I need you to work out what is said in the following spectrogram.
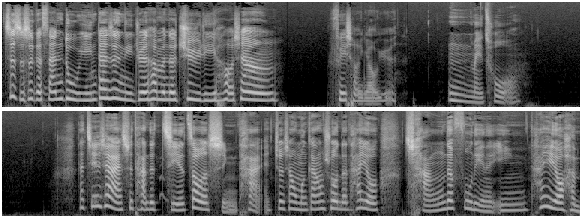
这只是个三度音，但是你觉得他们的距离好像非常遥远。嗯，没错。那接下来是它的节奏形态，就像我们刚刚说的，它有长的附点的音，它也有很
